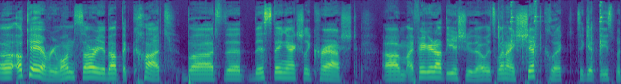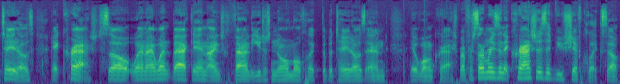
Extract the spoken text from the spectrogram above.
uh, okay, everyone, sorry about the cut, but the this thing actually crashed. Um, I figured out the issue though. It's when I shift clicked to get these potatoes, it crashed. So when I went back in, I found that you just normal click the potatoes and it won't crash. But for some reason, it crashes if you shift click. So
